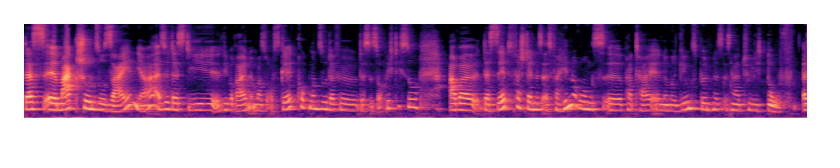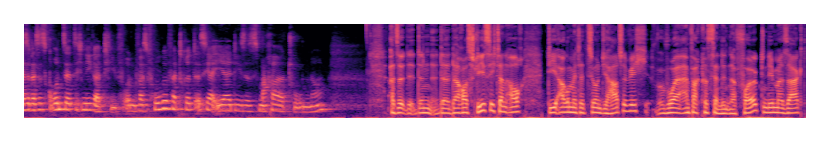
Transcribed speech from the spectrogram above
das äh, mag schon so sein, ja, also dass die Liberalen immer so aufs Geld gucken und so, dafür, das ist auch richtig so. Aber das Selbstverständnis als Verhinderungspartei in einem Regierungsbündnis ist natürlich doof. Also das ist grundsätzlich negativ. Und was Vogel vertritt, ist ja eher dieses Machertum. Ne? Also denn, daraus schließt sich dann auch die Argumentation, die Hartewig, wo er einfach Christian Lindner folgt, indem er sagt,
